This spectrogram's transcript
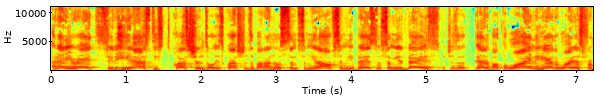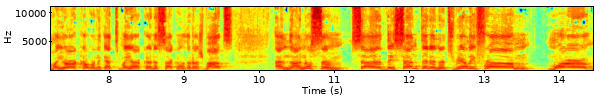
At any rate, so he asked these questions, all these questions about Anusim, Sim Yirav, Sim Yudbeis. So Sim which is again about the wine. Here the wine is from Mallorca. We're going to get to Mallorca in a second with the Rashbats. And the Anusim said they sent it, and it's really from Mor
